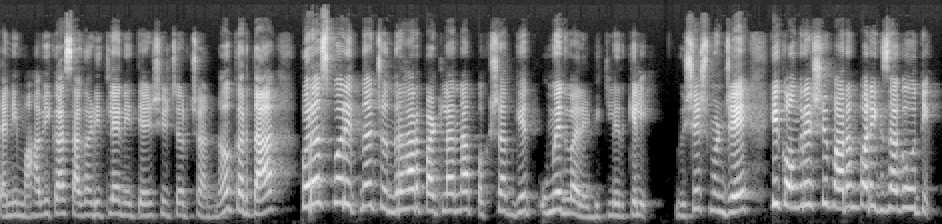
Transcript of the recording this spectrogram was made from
त्यांनी महाविकास आघाडीतल्या नेत्यांशी चर्चा न करता परस्पर इथनं चंद्रहार पाटलांना पक्षात घेत उमेदवारी डिक्लेअर केली. विशेष म्हणजे ही काँग्रेसची पारंपरिक जागा होती.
